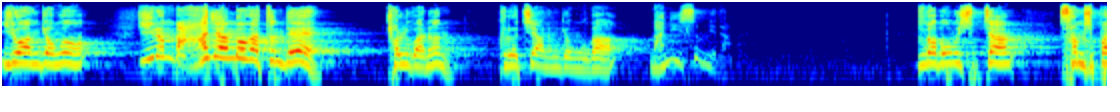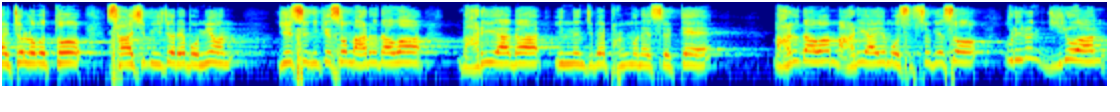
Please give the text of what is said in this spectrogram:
이러한 경우 일은 많이 한 것 같은데 결과는 그렇지 않은 경우가 많이 있습니다. 누가복음 10장 38절로부터 42절에 보면 예수님께서 마르다와 마리아가 있는 집에 방문했을 때 마르다와 마리아의 모습 속에서 우리는 이러한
